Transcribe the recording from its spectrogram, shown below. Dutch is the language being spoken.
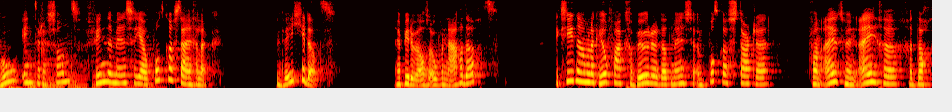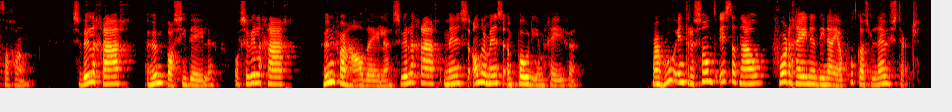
Hoe interessant vinden mensen jouw podcast eigenlijk? Weet je dat? Heb je er wel eens over nagedacht? Ik zie het namelijk heel vaak gebeuren dat mensen een podcast starten vanuit hun eigen gedachtegang. Ze willen graag hun passie delen of ze willen graag hun verhaal delen. Ze willen graag mensen, andere mensen een podium geven. Maar hoe interessant is dat nou voor degene die naar jouw podcast luistert?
